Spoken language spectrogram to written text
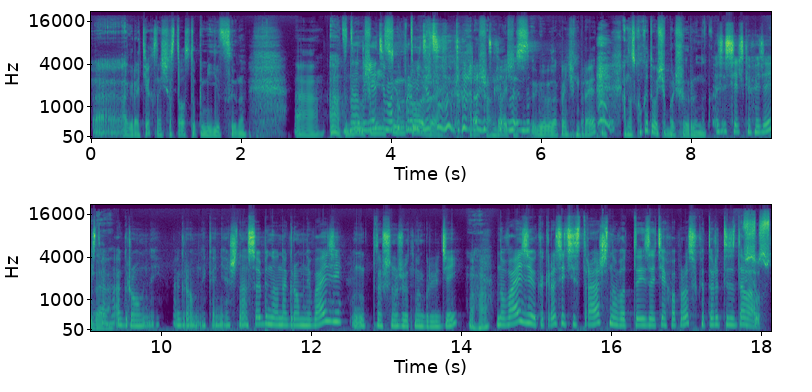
а, агротех, значит, осталась только медицина. А, а ты да, думаешь, я тебе могу про тоже. медицину тоже Хорошо, расскажу. давай сейчас закончим про это. А насколько это вообще большой рынок? Сельское хозяйство? Да. Огромный. Огромный, конечно. Особенно он огромный в Азии, ну, потому что там живет много людей. Ага. Но в Азию как раз идти страшно вот из-за тех вопросов, которые ты задавал. Все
